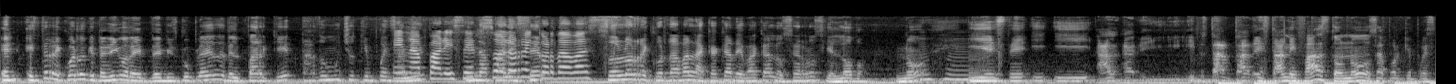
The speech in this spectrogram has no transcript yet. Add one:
en este recuerdo que te digo de, de mis cumpleaños en el parque, tardó mucho tiempo en En salir. aparecer, solo recordabas- Solo recordaba la caca de vaca, los cerros y el lodo, ¿no? Y este, y, y, al- a- y- y está, está- está nefasto, ¿no? O sea, porque pues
